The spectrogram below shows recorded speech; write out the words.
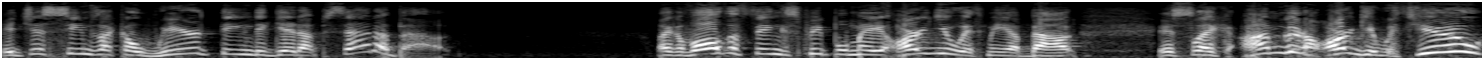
It just seems like a weird thing to get upset about. Like, of all the things people may argue with me about, it's like, I'm going to argue with you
